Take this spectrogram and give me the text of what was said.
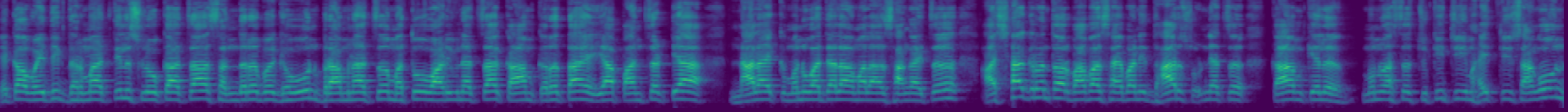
एका वैदिक धर्मातील श्लोकाचा संदर्भ घेऊन ब्राह्मणाचं महत्त्व वाढविण्याचा काम करत आहे. या पानचट्ट्या नालायक मनुवाद्याला मला सांगायचं अशा ग्रंथावर बाबासाहेबांनी धार सोडण्याचं काम केलं. म्हणून असं चुकीची माहिती सांगून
